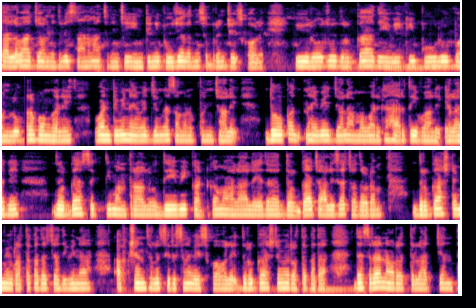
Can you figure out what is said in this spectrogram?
తెల్లవారుజామున స్నానం ఆచరించి ఇంటిని, పూజాగదిని శుభ్రం చేసుకోవాలి. ఈ రోజు దుర్గాదేవికి పూలు, పండ్లు, పొంగలి వంటివి నైవేద్యంగా సమర్పించాలి. ధూప నైవేద్యాలు అమ్మవారికి హారతి ఇవ్వాలి. అలాగే దుర్గాశక్తి మంత్రాలు, దేవి ఖడ్గమాల లేదా దుర్గా చాలీసా చదవడం, దుర్గాష్టమి వ్రతకథ చదివిన అక్షింతలు శిరస్సున వేసుకోవాలి. దుర్గాష్టమి వ్రతకథ దసరా నవరాత్రుల అత్యంత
